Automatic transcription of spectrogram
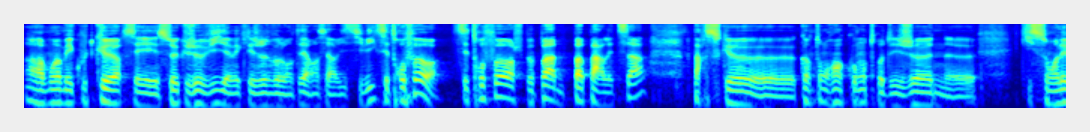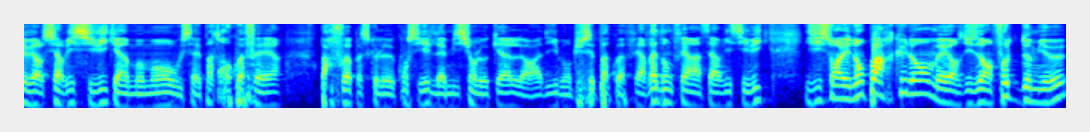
Ah, moi, mes coups de cœur, c'est ceux que je vis avec les jeunes volontaires en service civique. C'est trop fort. C'est trop fort. Je ne peux pas ne pas parler de ça parce que euh, quand on rencontre des jeunes qui sont allés vers le service civique à un moment où ils ne savaient pas trop quoi faire, parfois parce que le conseiller de la mission locale leur a dit bon tu sais pas quoi faire, va donc faire un service civique. Ils y sont allés non pas reculant mais en se disant faute de mieux.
